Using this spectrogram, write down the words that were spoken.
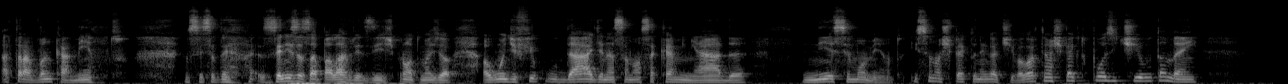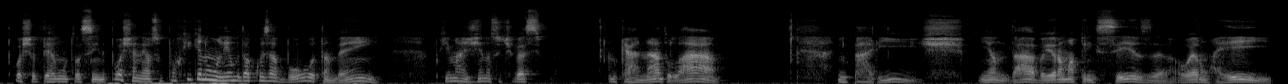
atravancamento. Não sei se, eu tenho, não sei nem se essa palavra existe, pronto, mas ó, alguma dificuldade nessa nossa caminhada nesse momento. Isso é um aspecto negativo. Agora tem um aspecto positivo também. Poxa, eu pergunto assim, poxa Nelson, por que, que eu não lembro da coisa boa também? Porque imagina se eu tivesse encarnado lá em Paris e andava, e era uma princesa ou era um rei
